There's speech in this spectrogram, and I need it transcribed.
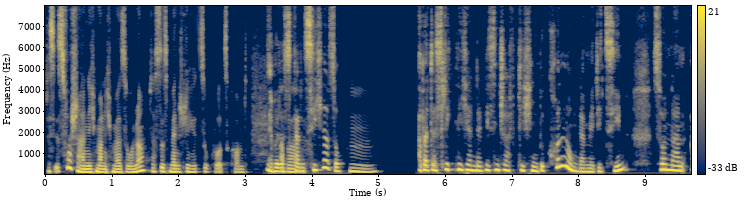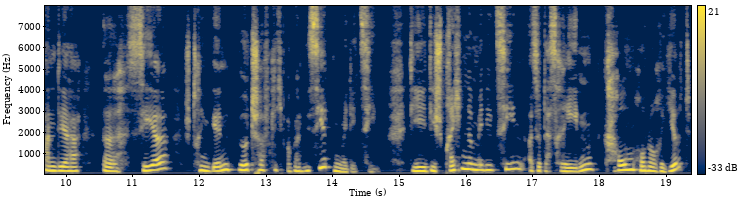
Das ist wahrscheinlich manchmal so, ne? Dass das Menschliche zu kurz kommt. Ja, aber das aber, ist ganz sicher so. Hm. Aber das liegt nicht an der wissenschaftlichen Begründung der Medizin, sondern an der äh, sehr stringent wirtschaftlich organisierten Medizin, die die sprechende Medizin, also das Reden, kaum honoriert.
